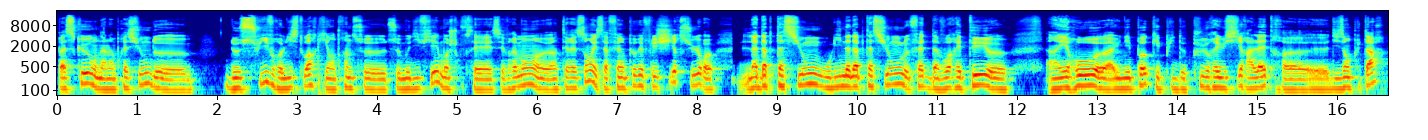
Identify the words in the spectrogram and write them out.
parce qu'on a l'impression de de suivre l'histoire qui est en train de se, modifier. Moi, je trouve que c'est vraiment euh, intéressant et ça fait un peu réfléchir sur euh, l'adaptation ou l'inadaptation, le fait d'avoir été euh, un héros à une époque et puis de plus réussir à l'être dix ans plus tard.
